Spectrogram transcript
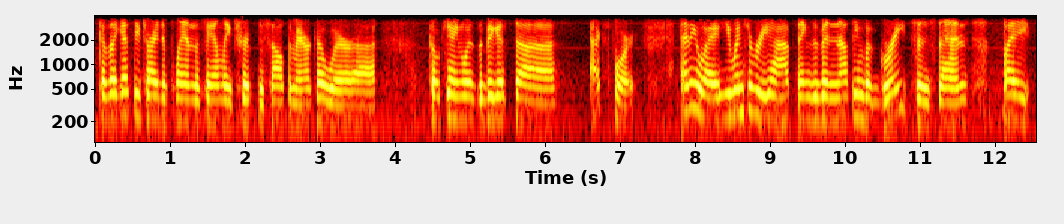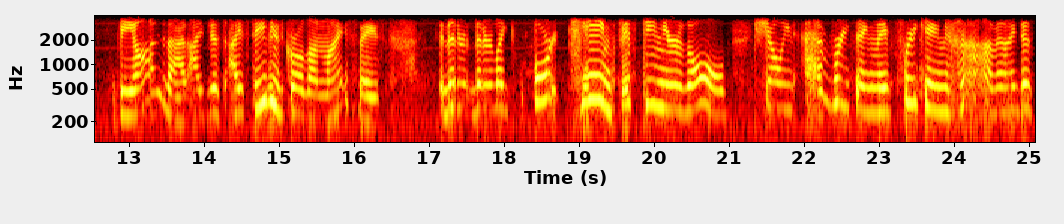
Because I guess he tried to plan the family trip to South America where uh, cocaine was the biggest uh, export. Anyway, he went to rehab. Things have been nothing but great since then. But beyond that, I just, I see these girls on MySpace that are that are like 14, 15 years old, showing everything they freaking have, and I just,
